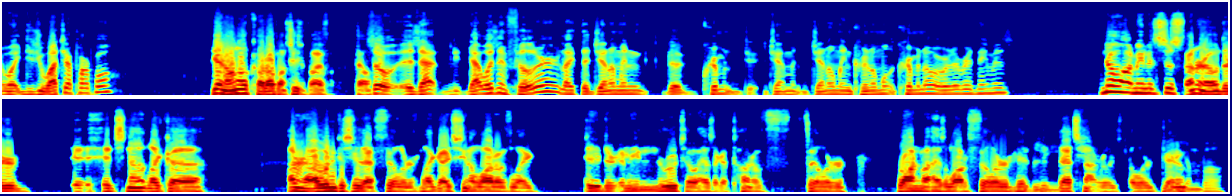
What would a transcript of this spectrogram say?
Oh, wait, did you watch that part, Paul? Yeah, no, I'm all caught up on season five. Pal. So is that that wasn't filler? Like the gentleman, the criminal, gentleman, gentleman criminal, criminal, or whatever his name is. no, I mean it's just I don't know. They're it, it's not like a I don't know. I wouldn't consider that filler. Like I've seen a lot of like, dude. I mean Naruto has like a ton of filler. Ranma has a lot of filler. It- that's not really filler. you know? Dragon Ball.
